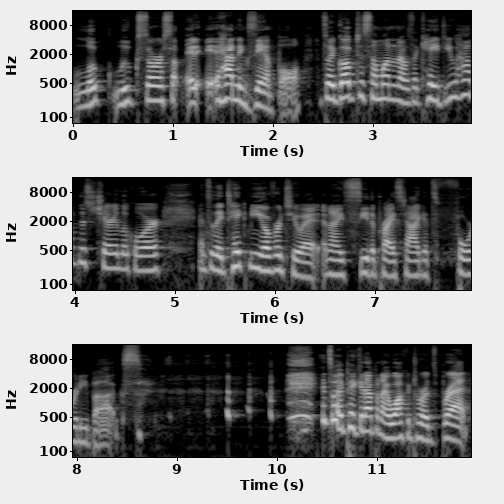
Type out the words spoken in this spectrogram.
Luxor or something. It, it, had an example. And so I go up to someone and I was like, "Hey, do you have this cherry liqueur?" And so they take me over to it, and I see the price tag. It's forty bucks. and so I pick it up and I walk it towards Brett.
